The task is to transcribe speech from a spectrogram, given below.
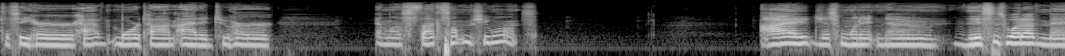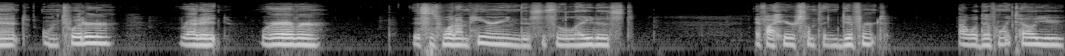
to see her have more time added to her unless that's something she wants. I just want it known this is what I've meant on Twitter, Reddit, wherever. This is what I'm hearing. This is the latest. If I hear something different, I will definitely tell you.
